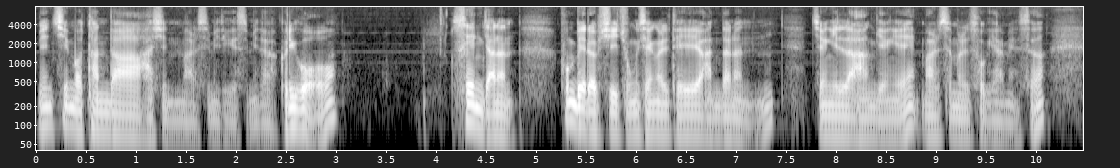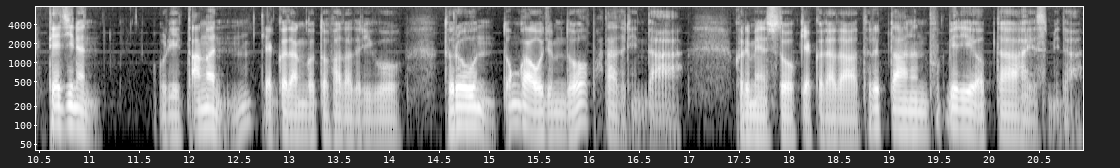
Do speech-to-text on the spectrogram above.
면치 못한다 하신 말씀이 되겠습니다. 그리고 수행자는 분별 없이 중생을 대해야 한다는 정일라 한경의 말씀을 소개하면서 대지는 우리 땅은 깨끗한 것도 받아들이고 더러운 똥과 오줌도 받아들인다. 그러면서도 깨끗하다, 더럽다 하는 분별이 없다 하였습니다.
